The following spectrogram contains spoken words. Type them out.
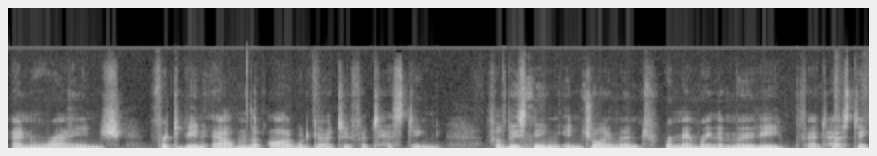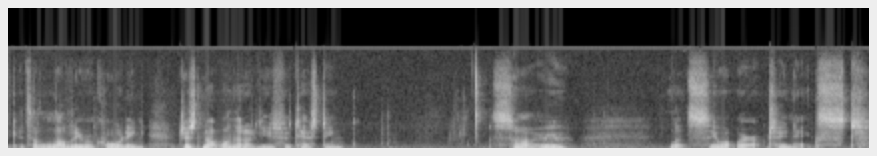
and range for it to be an album that I would go to for testing. For listening, enjoyment, remembering the movie, fantastic. It's a lovely recording, just not one that I'd use for testing. So, let's see what we're up to next.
